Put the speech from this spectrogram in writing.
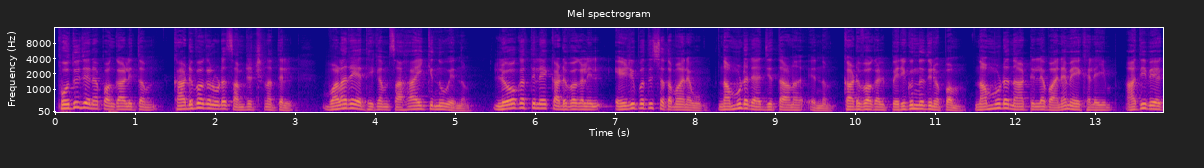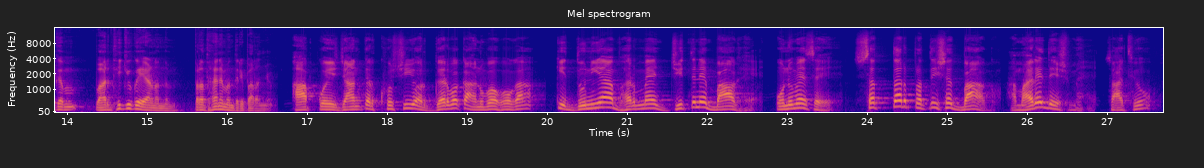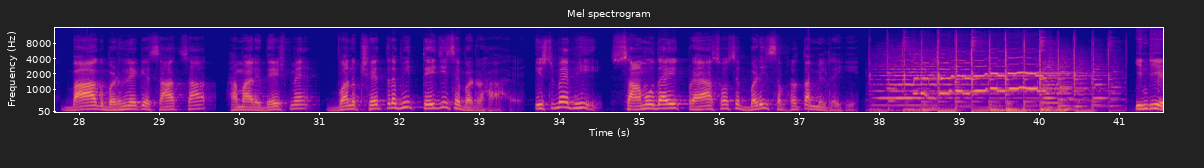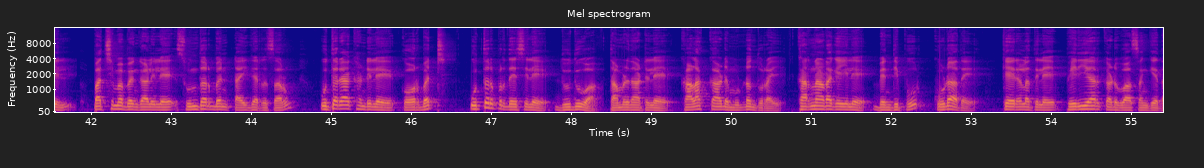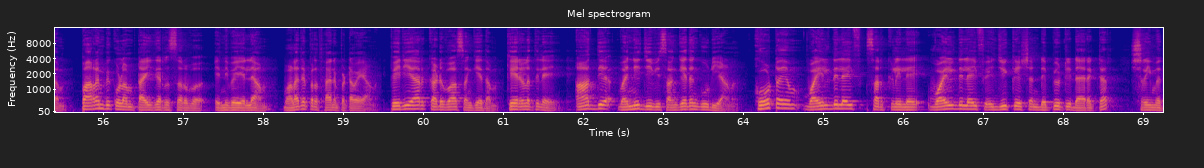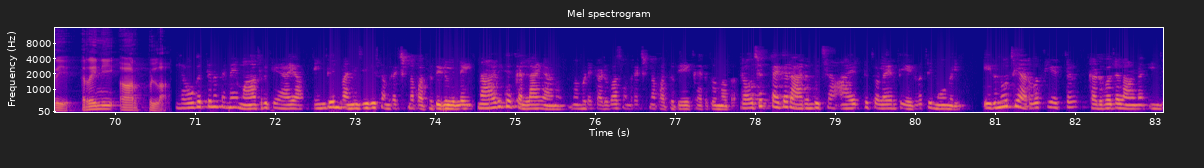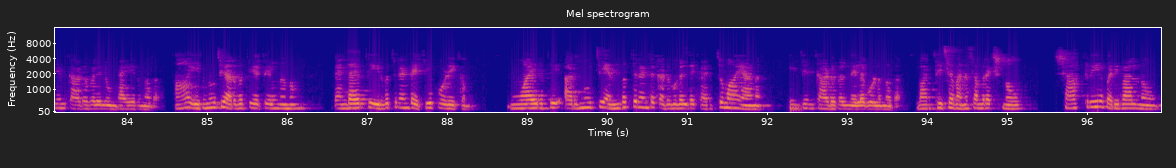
പൊതുജന പങ്കാളിത്തം കടുവകളുടെ സംരക്ഷണത്തിൽ വളരെയധികം സഹായിക്കുന്നുവെന്നും ലോകത്തിലെ കടുവകളിൽ എഴുപത് ശതമാനവും നമ്മുടെ രാജ്യത്താണ് എന്നും കടുവകൾ പെരുകുന്നതിനൊപ്പം നമ്മുടെ നാട്ടിലെ വനമേഖലയും അതിവേഗം വർദ്ധിക്കുകയാണെന്നും പ്രധാനമന്ത്രി പറഞ്ഞു आपको ये जानकर खुशी और गर्व का अनुभव होगा कि दुनिया भर में जितने बाघ हैं उनमें से 70 प्रतिशत बाघ हमारे देश में है साथियों बाघ बढ़ने के साथ साथ हमारे देश में वन क्षेत्र भी तेजी से बढ़ रहा है इसमें भी सामुदायिक प्रयासों से बड़ी सफलता मिल रही है ഇന്ത്യയിൽ പശ്ചിമ ബംഗാളിലെ സുന്ദർബൻ ടൈഗർ റിസർവ് ഉത്തരാഖണ്ഡിലെ കോർബറ്റ് ഉത്തർപ്രദേശിലെ ദുദുവ തമിഴ്നാട്ടിലെ കളക്കാട് മുണ്ടന്തുറൈ കർണാടകയിലെ ബന്ദിപ്പൂർ കൂടാതെ കേരളത്തിലെ പെരിയാർ കടുവ സങ്കേതം പറമ്പിക്കുളം ടൈഗർ റിസർവ് എന്നിവയെല്ലാം വളരെ പ്രധാനപ്പെട്ടവയാണ്. പെരിയാർ കടുവ സങ്കേതം കേരളത്തിലെ ആദ്യ വന്യജീവി സങ്കേതം കൂടിയാണ്. Kottayam wild life സർക്കിളിലെ wild life education deputy director Shrimati Reni R Pillai. ലോകത്തിന് തന്നെ മാതൃകയായ ഇന്ത്യൻ വന്യജീവി സംരക്ഷണ പദ്ധതികളിലെ നാഴികക്കല്ലായാണ് നമ്മുടെ കടുവ സംരക്ഷണ പദ്ധതിയെ കരുതുന്നത്. പ്രോജക്ട് ടൈഗർ ആരംഭിച്ച ആയിരത്തി തൊള്ളായിരത്തി എഴുപത്തി മൂന്നിൽ ഇരുന്നൂറ്റി അറുപത്തിയെട്ട് കടുവകളാണ് ഇന്ത്യൻ കാടുകളിൽ ഉണ്ടായിരുന്നത്. ആ ഇരുന്നൂറ്റി അറുപത്തിയെട്ടിൽ നിന്നും രണ്ടായിരത്തി ഇരുപത്തിരണ്ട് എത്തിയപ്പോഴേക്കും മൂവായിരത്തി അറുന്നൂറ്റി എൺപത്തിരണ്ട് കടുവകളുടെ കരുത്തുമായാണ് ഇന്ത്യൻ കാടുകൾ നിലകൊള്ളുന്നത്. വർദ്ധിച്ച വനസംരക്ഷണവും ശാസ്ത്രീയ പരിപാലനവും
